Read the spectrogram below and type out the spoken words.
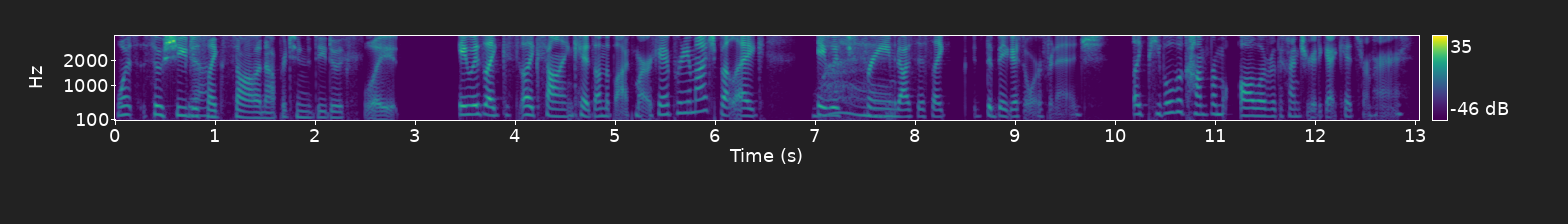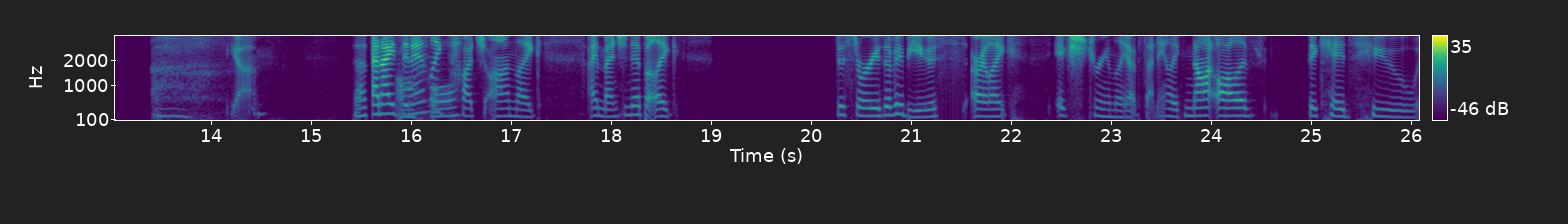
What? so she just Yeah. like saw an opportunity to exploit. It was like like selling kids on the black market pretty much, but like it was framed as this like the biggest orphanage. Like people would come from all over the country to get kids from her. Ugh, Yeah. that's and I didn't like touch on like I mentioned it, but like the stories of abuse are like extremely upsetting. Like not all of the kids who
